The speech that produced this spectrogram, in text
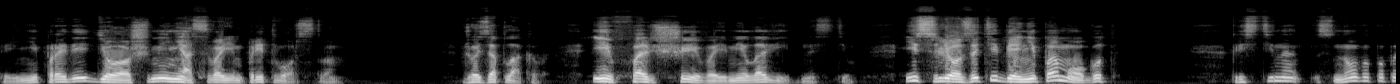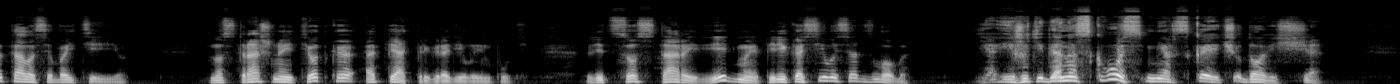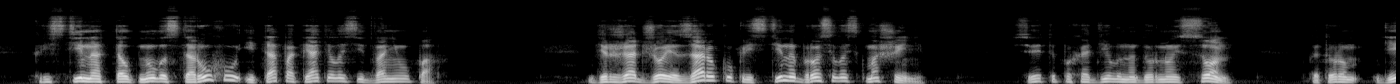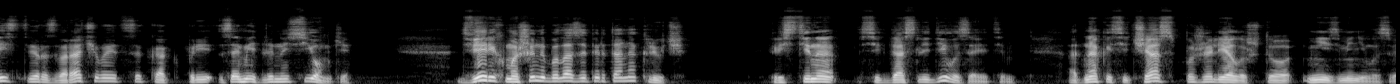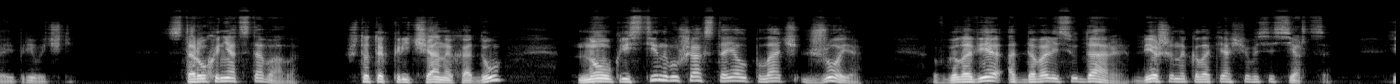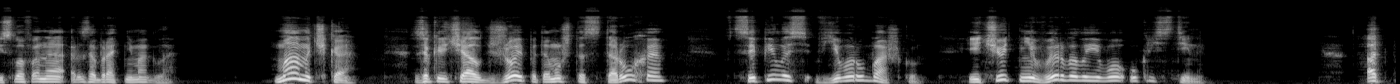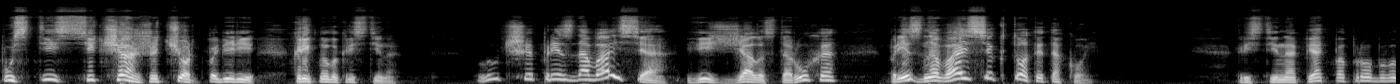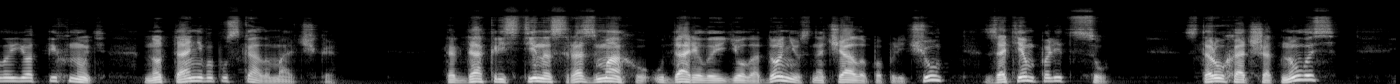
Ты не проведешь меня своим притворством. Джой заплакал. И фальшивой миловидностью. И слезы тебе не помогут. Кристина снова попыталась обойти ее. Но страшная тетка опять преградила им путь. Лицо старой ведьмы перекосилось от злобы. «Я вижу тебя насквозь, мерзкое чудовище!» Кристина оттолкнула старуху, и та попятилась, едва не упав. Держа Джоя за руку, Кристина бросилась к машине. Все это походило на дурной сон, в котором действие разворачивается, как при замедленной съемке. Дверь их машины была заперта на ключ. Кристина всегда следила за этим, однако сейчас пожалела, что не изменила свои привычки. Старуха не отставала. Что-то крича на ходу, но у Кристины в ушах стоял плач Джоя. В голове отдавались удары бешено колотящегося сердца, и слов она разобрать не могла. «Мамочка!» — закричал Джой, потому что старуха вцепилась в его рубашку и чуть не вырвала его у Кристины. «Отпусти сейчас же, черт побери!» — крикнула Кристина. «Лучше признавайся!» — визжала старуха. «Признавайся, кто ты такой!» Кристина опять попробовала ее отпихнуть, но та не выпускала мальчика. Тогда Кристина с размаху ударила ее ладонью сначала по плечу, затем по лицу. Старуха отшатнулась,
